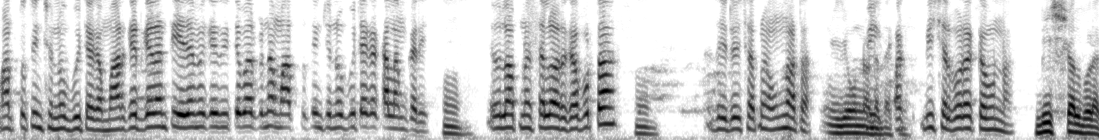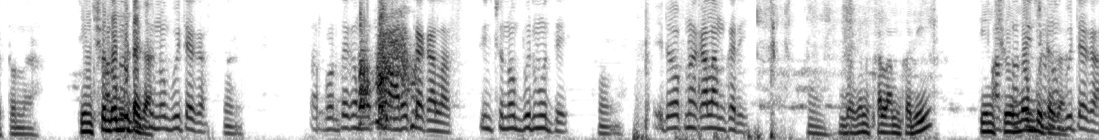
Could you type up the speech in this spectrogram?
মাত্র তিনশো নব্বই টাকা। মার্কেট গ্যারান্টি এই দামে কেউ দিতে পারবে না মাত্র তিনশো নব্বই টাকা কালামকারি। হুম। এই হলো আপনার সালোয়ার কাপড়টা হুম। যে এটা হচ্ছে আপনার উন্নাটা এই যে বি- দেখেন। বিশাল বড় একটা উন্না বিশাল বড় একটা না তিনশো নব্বই টাকা? তিনশো নব্বই টাকা। হুম। তারপর দেখলাম আপনার আরেকটা কালার তিনশো নব্বইয়ের মধ্যে। হুম। এটাও আপনার কালামকারি। হুম দেখেন কালামকারি তিনশো মাত্র তিনশো টাকা। নব্বই টাকা।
